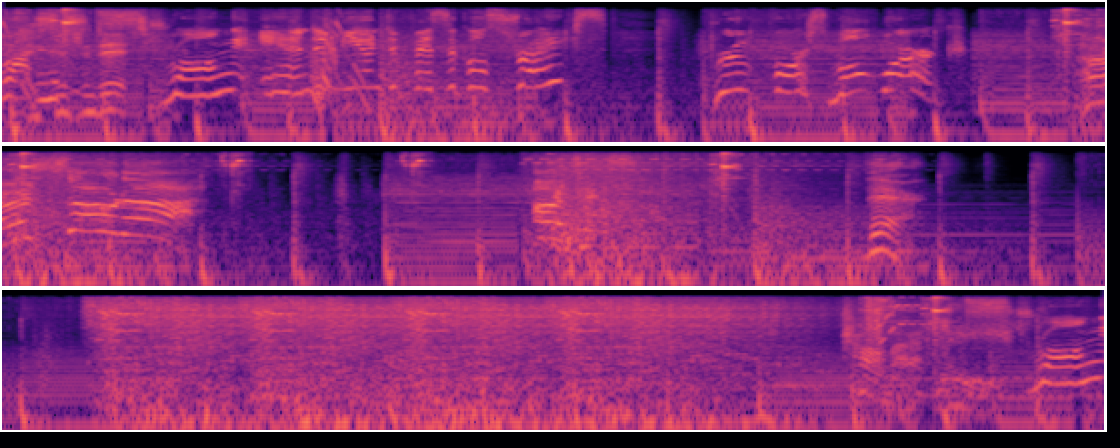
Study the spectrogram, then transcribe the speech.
rotten this isn't it. strong and immune to physical strikes? Brute force won't work. Persona! Artist! There. Come at me. Strong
